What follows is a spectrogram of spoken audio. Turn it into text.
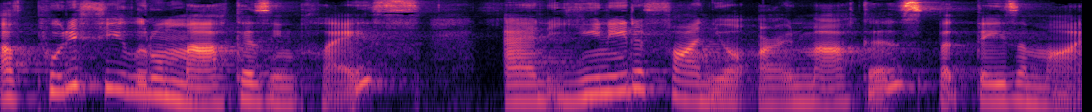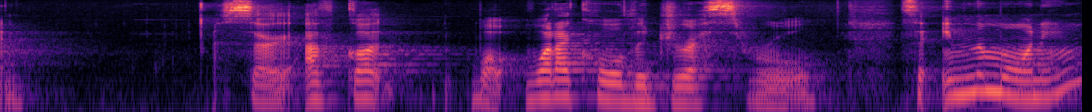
I've put a few little markers in place, and you need to find your own markers, but these are mine. So I've got what, what I call the dress rule. So in the morning,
